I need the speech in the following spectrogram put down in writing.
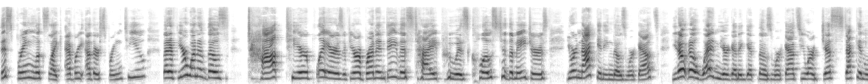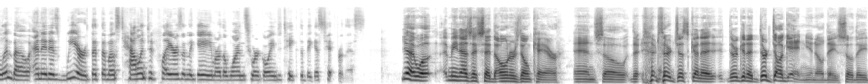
this spring looks like every other spring to you. But if you're one of those top tier players, if you're a Brennen Davis type who is close to the majors, you're not getting those workouts. You don't know when you're going to get those workouts. You are just stuck in limbo. And it is weird that the most talented players in the game are the ones who are going to take the biggest hit for this. Yeah, well, I mean, as I said, the owners don't care, and so they're, they're just gonna they're gonna they're dug in, you know. They so they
